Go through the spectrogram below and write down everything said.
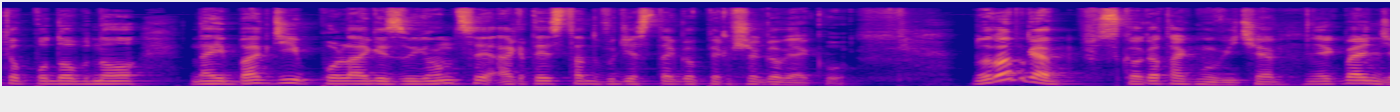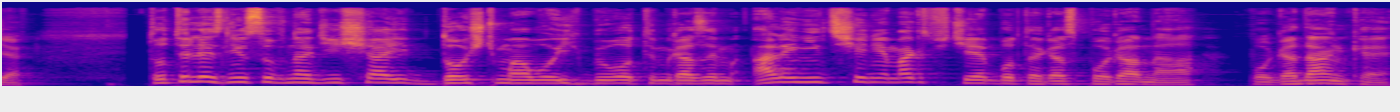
to podobno najbardziej polaryzujący artysta XXI wieku. No dobra, skoro tak mówicie, niech będzie. To tyle z newsów na dzisiaj, dość mało ich było tym razem, ale nic się nie martwcie, bo teraz pora na pogadankę.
